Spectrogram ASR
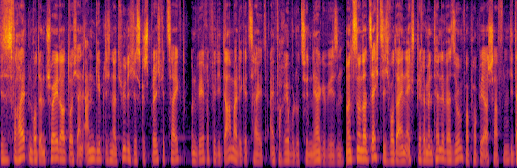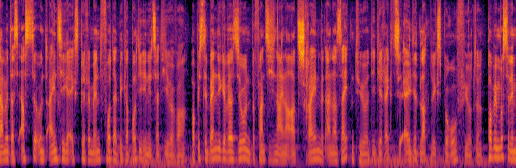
Dieses Verhalten wurde im Trailer durch ein angeblich natürliches Gespräch gezeigt und wäre für die damalige Zeit einfach revolutionär gewesen. 1960 wurde eine experimentelle Version von Poppy erschaffen, die damit das erste und einzige Experiment vor der Bigger Body Initiative war. Poppys lebendige Version befand sich in einer Art Schrein mit einer Seitentür, die direkt zu Elliot Ludwigs Büro führte. Poppy musste den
